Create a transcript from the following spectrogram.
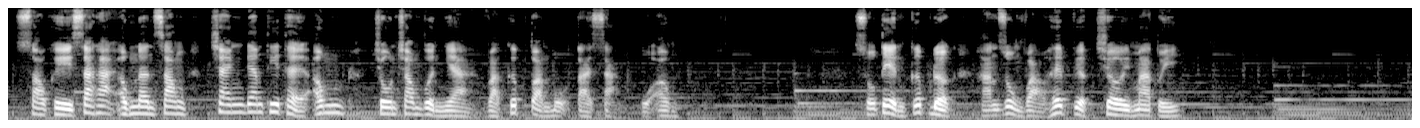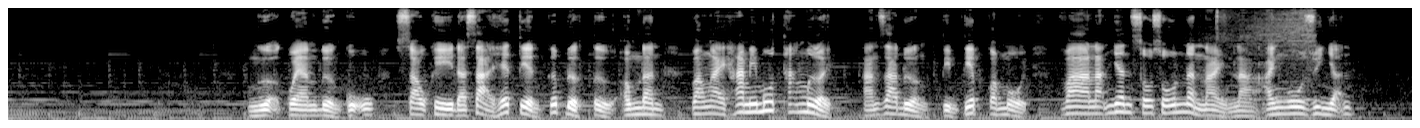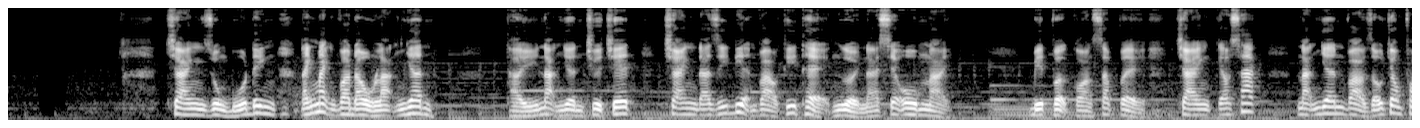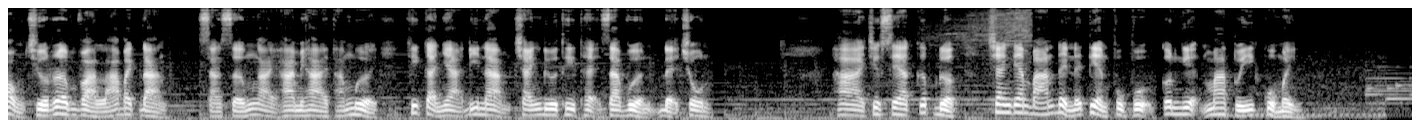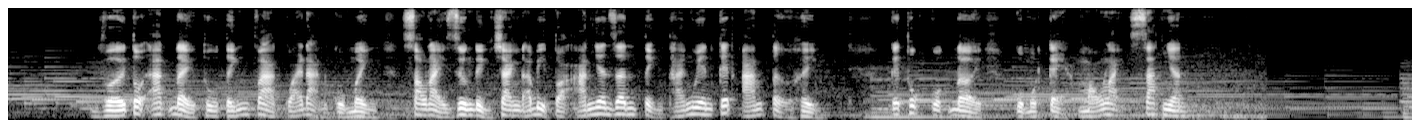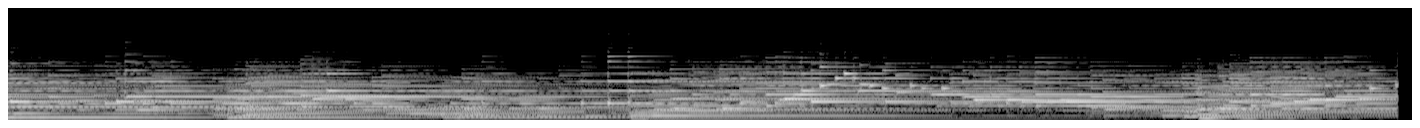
Sau khi sát hại ông Nân xong, Tranh đem thi thể ông chôn trong vườn nhà và cướp toàn bộ tài sản của ông. Số tiền cướp được, hắn dùng vào hết việc chơi ma túy. Ngựa quen đường cũ, sau khi đã xài hết tiền cướp được từ ông Nân, vào ngày 21 tháng 10, hắn ra đường tìm tiếp con mồi và nạn nhân số số lần này là anh Ngô Duy Nhẫn. Tranh dùng búa đinh đánh mạnh vào đầu nạn nhân. Thấy nạn nhân chưa chết, Tranh đã dí điện vào thi thể người lái xe ôm này. Biết vợ con sắp về, Tranh kéo xác nạn nhân vào giấu trong phòng chứa rơm và lá bạch đàn Sáng sớm ngày 22 tháng 10, khi cả nhà đi làm, Tranh đưa thi thể ra vườn để chôn. Hai chiếc xe cướp được, Tranh đem bán để lấy tiền phục vụ cơn nghiện ma túy của mình. Với tội ác đẩy thù tính và quái đản của mình, sau này Dương Đình Tranh đã bị Tòa án Nhân dân tỉnh Thái Nguyên kết án tử hình, kết thúc cuộc đời của một kẻ máu lạnh sát nhân.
